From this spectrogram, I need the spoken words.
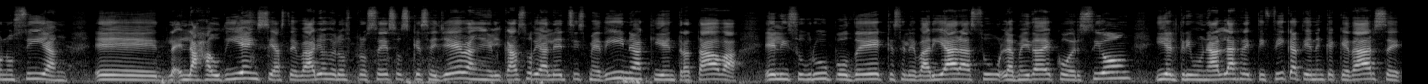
conocían eh, en las audiencias de varios de los procesos que se llevan. En el caso de Alexis Medina, quien trataba él y su grupo de que se le variara su, la medida de coerción y el tribunal la rectifica, tienen que quedarse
